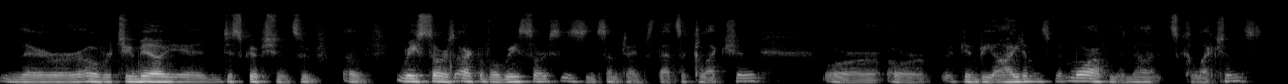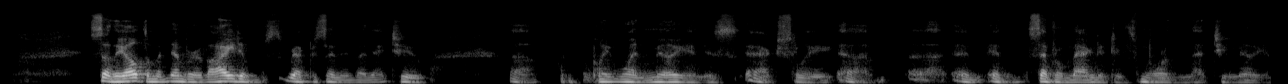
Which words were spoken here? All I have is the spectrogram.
There are over 2 million descriptions of, of resource, archival resources, and sometimes that's a collection or, or it can be items, but more often than not, it's collections. So the ultimate number of items represented by that two uh, 0.1 million is actually uh, uh, in, in several magnitudes more than that 2 million.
